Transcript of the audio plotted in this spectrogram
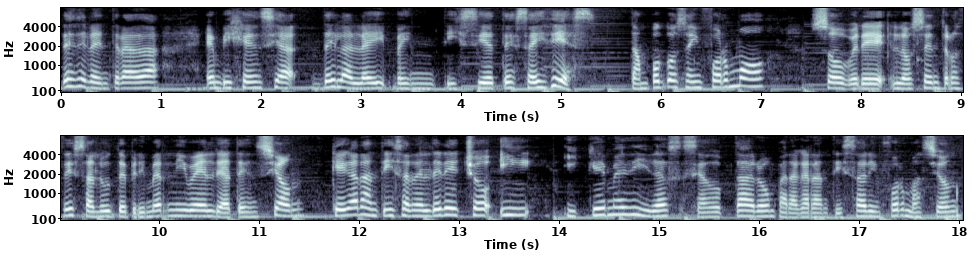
desde la entrada en vigencia de la ley 27610. Tampoco se informó sobre los centros de salud de primer nivel de atención que garantizan el derecho y, y qué medidas se adoptaron para garantizar información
